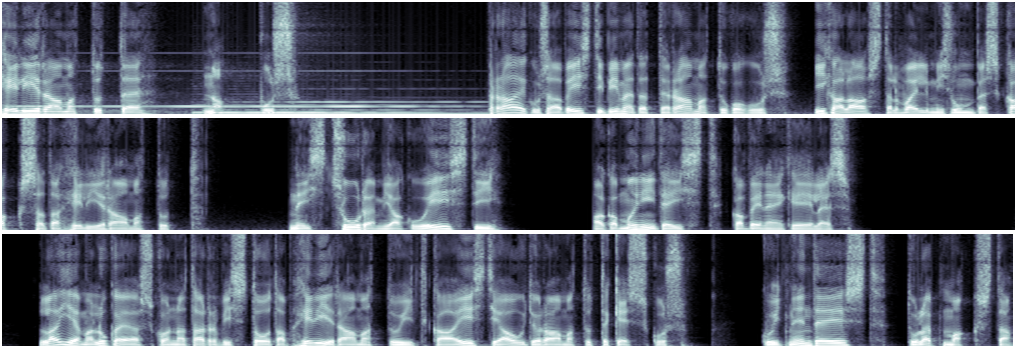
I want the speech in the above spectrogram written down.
heliraamatute nappus. Praegu saab Eesti Pimedate Raamatukogus igal aastal valmis umbes kakssada heliraamatut. Neist suurem jagu eesti, aga mõni teist ka vene keeles laiema lugejaskonna tarvis toodab heliraamatuid ka Eesti Audioraamatute Keskus, kuid nende eest tuleb maksta.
